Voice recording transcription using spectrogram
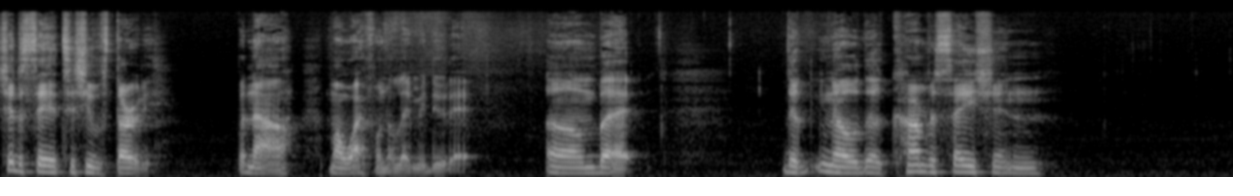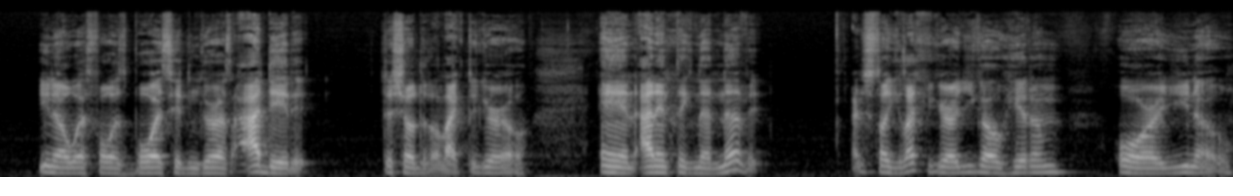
should have said till she was 30, but now my wife wouldn't let me do that. Um, but the you know the conversation, you know, as far as boys hitting girls, I did it to show that I liked the girl, and I didn't think nothing of it. I just thought you like a girl, you go hit them, or you know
